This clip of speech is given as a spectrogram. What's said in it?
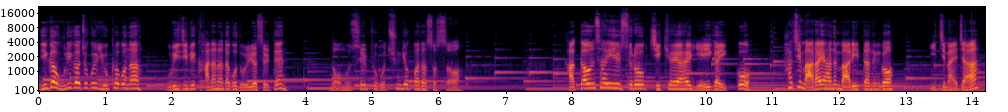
네가 우리 가족을 욕하거나 우리 집이 가난하다고 놀렸을 땐 너무 슬프고 충격받았었어. 가까운 사이일수록 지켜야 할 예의가 있고 하지 말아야 하는 말이 있다는 거 잊지 말자.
